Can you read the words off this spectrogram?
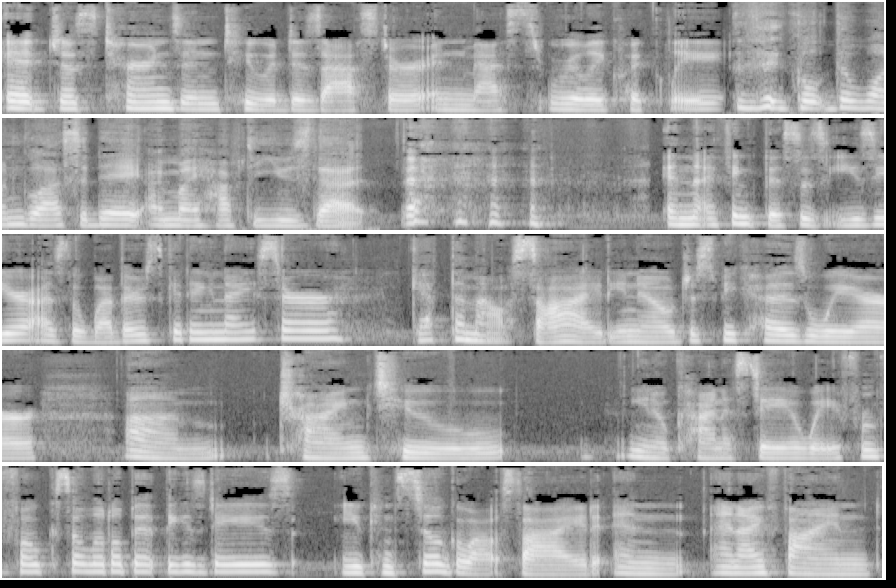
it just turns into a disaster and mess really quickly. The, the one glass a day, I might have to use that. and I think this is easier as the weather's getting nicer. Get them outside, you know, just because we're um, trying to, you know, kind of stay away from folks a little bit these days. You can still go outside, and and I find.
